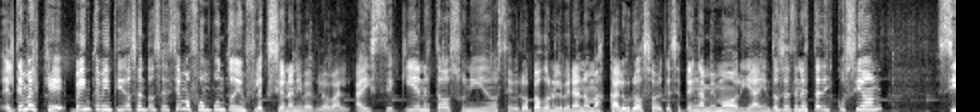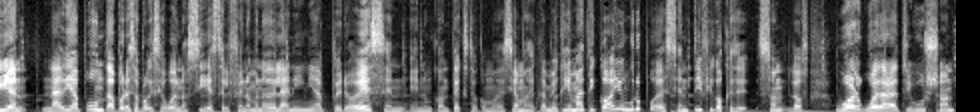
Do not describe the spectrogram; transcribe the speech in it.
el tema es que 2022, entonces decíamos, fue un punto de inflexión a nivel global. Hay sequía en Estados Unidos, Europa con el verano más caluroso del que se tenga memoria. Y entonces en esta discusión si bien nadie apunta por eso, porque dice, bueno, sí, es el fenómeno de la niña, pero es en, un contexto, como decíamos, de cambio climático, hay un grupo de científicos que son los World Weather Attribution,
